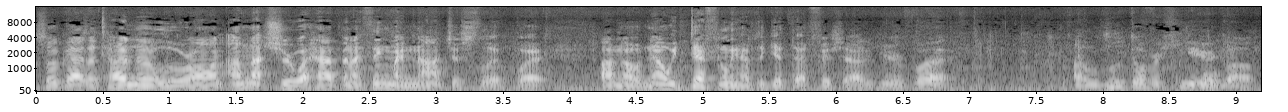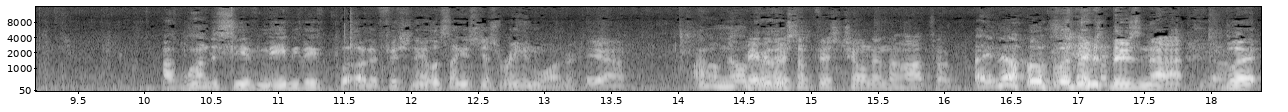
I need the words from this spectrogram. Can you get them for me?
So guys, I tied another lure on. I'm not sure what happened. I think my knot just slipped, but I don't know. Now we definitely have to get that fish out of here. But I looked over here. Hold up. I wanted to see if maybe they've put other fish in there. It looks like it's just rainwater. Yeah. I don't know. Maybe guys. there's some fish chilling in the hot tub. I know, but there's, there's not. No. But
